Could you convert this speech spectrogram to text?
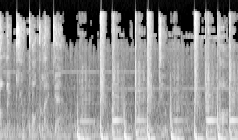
I'ma make you walk like that. Make you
